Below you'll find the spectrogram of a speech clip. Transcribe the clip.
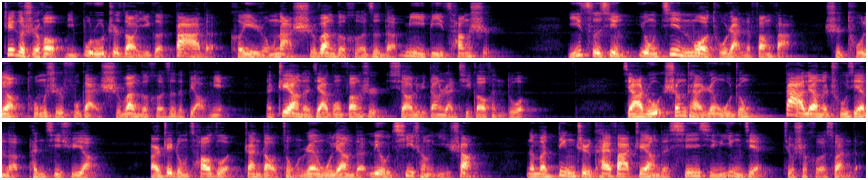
这个时候，你不如制造一个大的，可以容纳十万个盒子的密闭舱室。一次性用浸没涂染的方法，使涂料同时覆盖十万个盒子的表面。那这样的加工方式效率当然提高很多。假如生产任务中大量的出现了喷漆需要，而这种操作占到总任务量的六七成以上，那么定制开发这样的新型硬件就是合算的。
